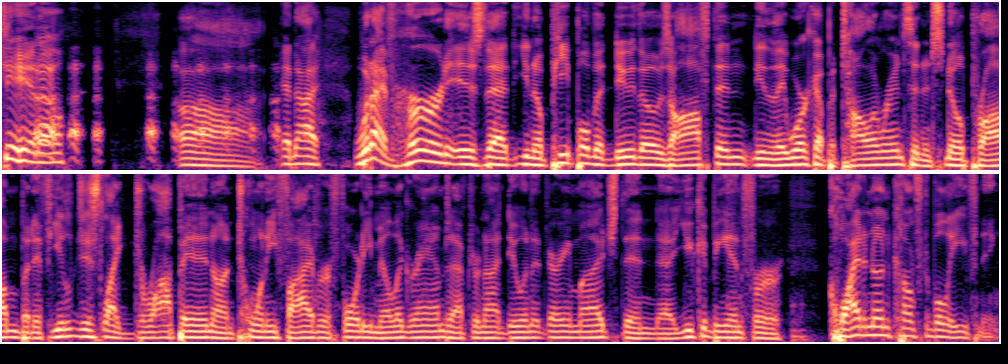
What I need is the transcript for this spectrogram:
you know. Uh, and I, what I've heard is that you know people that do those often, you know, they work up a tolerance and it's no problem. But if you just like drop in on twenty five or forty milligrams after not doing it very much, then uh, you could be in for quite an uncomfortable evening.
